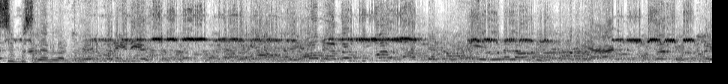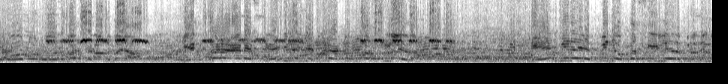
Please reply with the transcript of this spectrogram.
ఎస్సీ శ్రేణులు అంటున్నారు. ఎక్కడ? ఆయన స్టేజ్ మీద చెప్పినట్టు ఒక్క సీన్ లేదా స్టేజ్ మీద ఒక్క సీన్ లేదు మృదుల్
